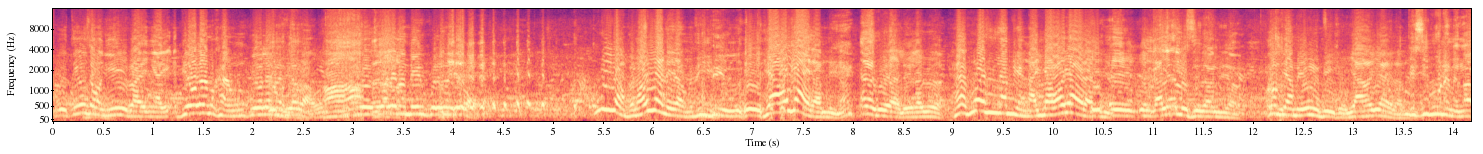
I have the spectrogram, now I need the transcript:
ဟိုတရုတ်ဆောင်ကြီးတွေပါညာကြီးအပြောလည်းမခံဘူးပြောလည်းမပြောပါဘူးအာပြောလည်းမမေးဘူးကိုလည်းမပြော ပါဘူးဒီတော့ဘယ်လောက်ရနေတော့မသိဘူး။ရောင်းရရလားမသိနော်အဲ့ဒါကလေငါပြော။ဟဲ့ခုကစဉ်းစားမြင်ငါရောင်းရရလားမသိအေးငါလည်းအဲ့လိုစဉ်းစားနေရအောင်။ဟုတ်ပြန်မေးလို့ပြေချေရောင်းရရလားမပသိစ္စည်းဖို့နဲ့ငါ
